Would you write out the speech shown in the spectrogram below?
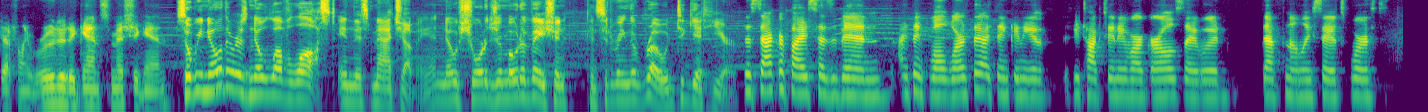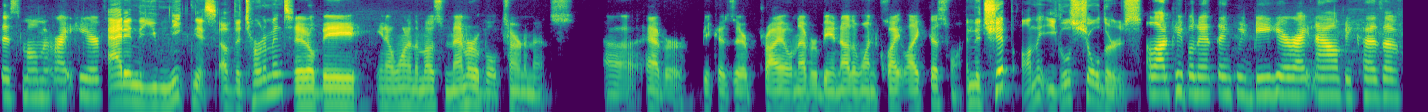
definitely rooted against Michigan. So we know there is no love lost in this matchup and no shortage of motivation considering the road to get here. The sacrifice has been, I think, well worth it. I think any of, if you talk to any of our girls, they would definitely say it's worth this moment right here. Add in the uniqueness of the tournament. It'll be, you know, one of the most memorable tournaments uh, ever because there probably will never be another one quite like this one. And the chip on the Eagles' shoulders. A lot of people didn't think we'd be here right now because of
